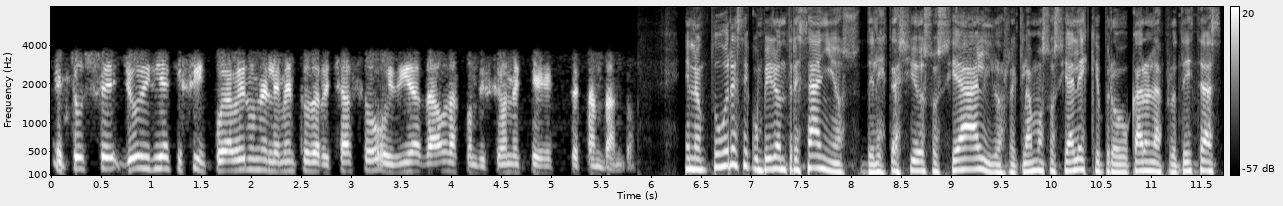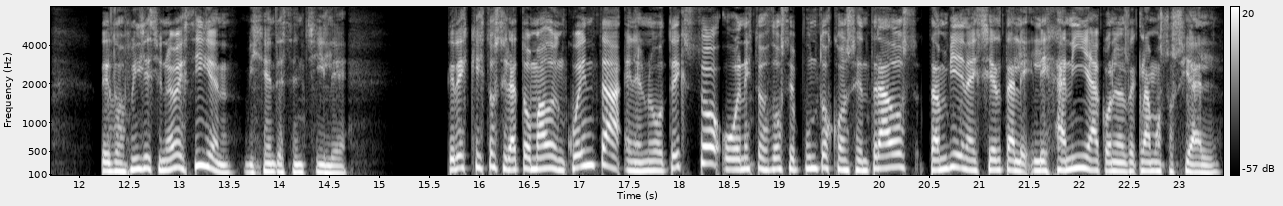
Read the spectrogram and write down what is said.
Entonces, yo diría que sí, puede haber un elemento de rechazo hoy día, dado las condiciones que se están dando. En octubre se cumplieron tres años del estallido social y los reclamos sociales que provocaron las protestas de 2019 siguen vigentes en Chile. ¿Crees que esto será tomado en cuenta en el nuevo texto o en estos 12 puntos concentrados también hay cierta lejanía con el reclamo social?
